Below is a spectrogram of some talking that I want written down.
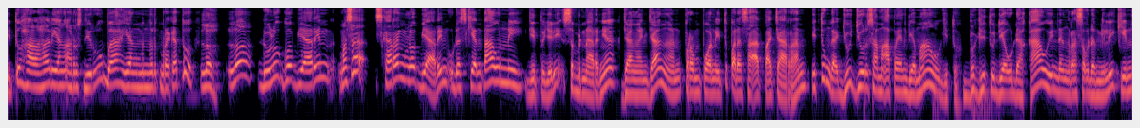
itu hal-hal yang harus dirubah yang menurut mereka tuh loh lo dulu gue biarin masa sekarang lo biarin udah sekian tahun nih gitu. Jadi sebenarnya jangan-jangan perempuan itu pada saat pacaran itu nggak jujur sama apa yang dia mau gitu. Begitu dia udah kawin dan ngerasa udah milikin,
